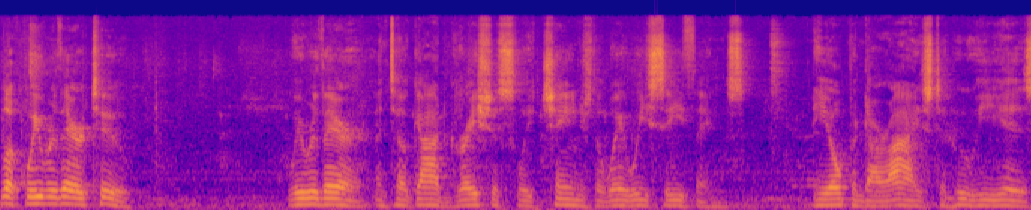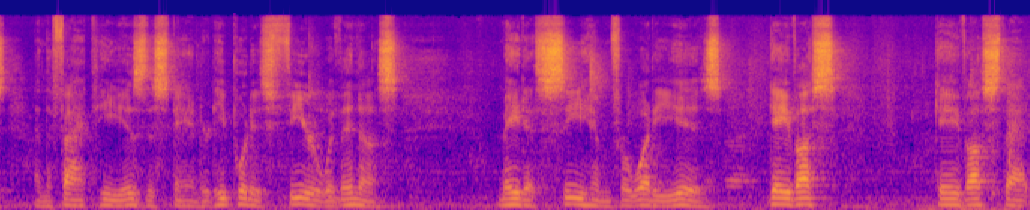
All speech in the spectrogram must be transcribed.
Look, we were there too. We were there until God graciously changed the way we see things. He opened our eyes to who He is and the fact He is the standard. He put His fear within us, made us see Him for what He is, gave us, gave us that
